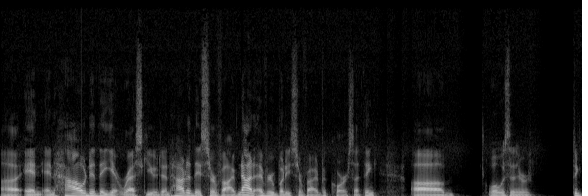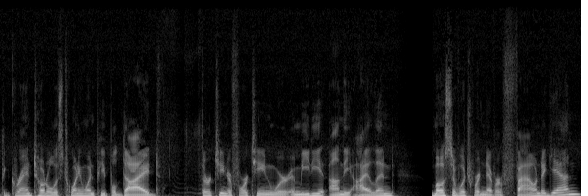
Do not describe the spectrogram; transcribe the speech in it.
uh, and and how did they get rescued and how did they survive? Not everybody survived, of course. I think um, what was it? There, were- I think the grand total was 21 people died, 13 or 14 were immediate on the island, most of which were never found again.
